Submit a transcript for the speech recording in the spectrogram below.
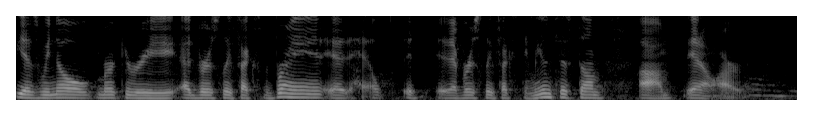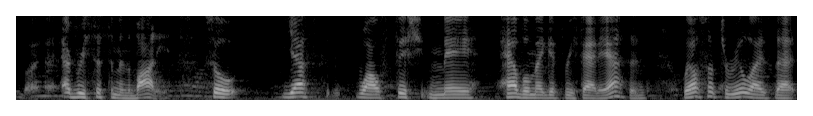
as we know, mercury adversely affects the brain. It helps. It, it adversely affects the immune system. Um, you know, our every system in the body. So, yes, while fish may have omega 3 fatty acids, we also have to realize that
